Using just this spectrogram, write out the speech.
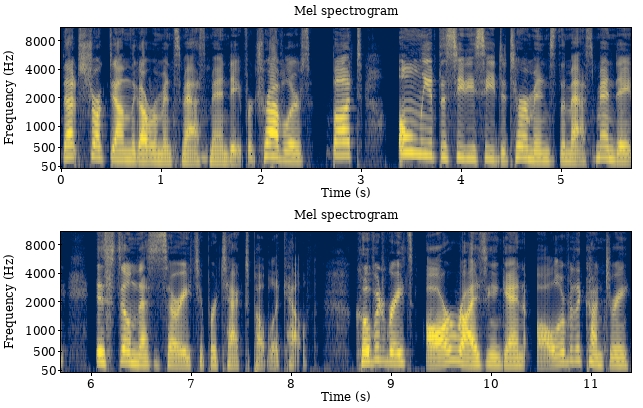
that struck down the government's mask mandate for travelers, but only if the CDC determines the mask mandate is still necessary to protect public health. COVID rates are rising again all over the country,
